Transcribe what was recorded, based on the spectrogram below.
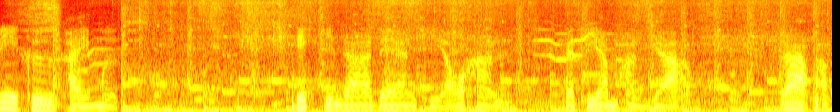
นี่คือไข่หมึก พริกจินดาแดงเขียวหั่น กระเทียมหั่นหยาบ รากผัก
